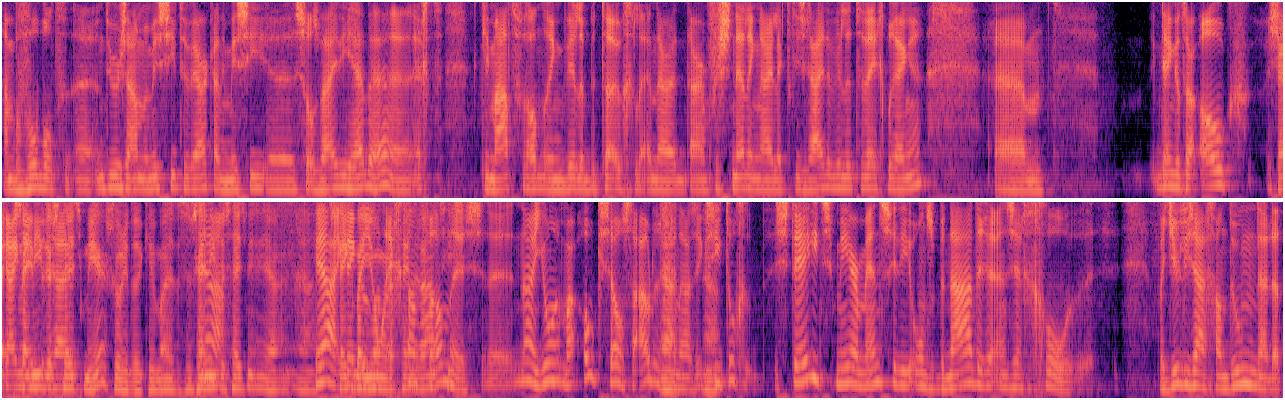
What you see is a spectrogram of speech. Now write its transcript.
aan bijvoorbeeld een duurzame missie te werken. Aan die missie zoals wij die hebben. Hè. Echt klimaatverandering willen beteugelen en daar, daar een versnelling naar elektrisch rijden willen teweegbrengen. Um, ik denk dat er ook. Als je kijkt zijn die er steeds meer? Sorry dat ik je. Maar ze zijn niet er steeds meer. Ja, ja. ja Zeker ik denk bij dat echt generaties. is. Uh, nou, jongen, maar ook zelfs de oudere generatie. Ik zie toch steeds meer mensen die ons benaderen en zeggen: Goh, wat jullie zijn gaan doen, nou, dat,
